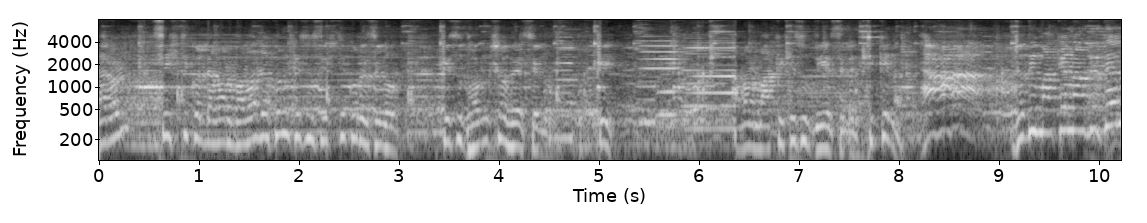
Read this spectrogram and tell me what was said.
কারণ সৃষ্টি করলে, আমার বাবা যখন কিছু সৃষ্টি করেছিল কিছু ধ্বংস হয়েছিল। কি? আমার মাকে কিছু দিয়েছিলেন, ঠিক না? যদি মাকে না দিতেন,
